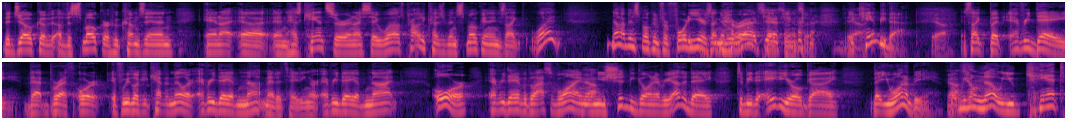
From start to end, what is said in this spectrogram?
the joke of, of the smoker who comes in and I uh, and has cancer, and I say, well, it's probably because you've been smoking, and he's like, what? No, I've been smoking for forty years. I never, had once had cancer. Yeah. It can't be that. Yeah. It's like, but every day that breath, or if we look at Kevin Miller, every day of not meditating, or every day of not, or every day of a glass of wine when you should be going every other day to be the 80 year old guy that you want to be. Yeah. But we don't know. You can't.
